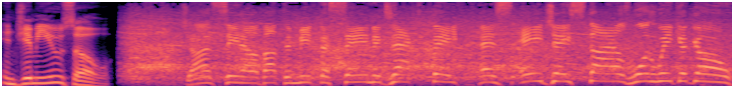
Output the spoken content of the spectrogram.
and Jimmy Uso. John Cena about to meet the same exact fate as AJ Styles one week ago.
